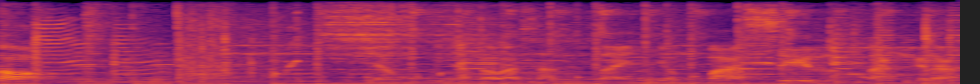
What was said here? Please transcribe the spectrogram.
Narto yang punya kawasan Tanjung Pasir, Tangerang.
